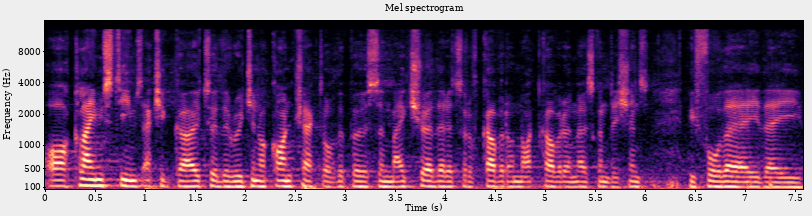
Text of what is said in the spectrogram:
our claims teams actually go to the original contract of the person, make sure that it's sort of covered or not covered in those conditions before they, they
